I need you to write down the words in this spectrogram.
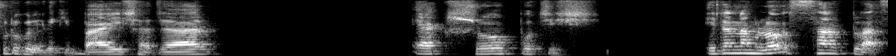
শুরু করে লিখি। বাইশ হাজার একশো পঁচিশ। এটার নাম হলো সারপ্লাস।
